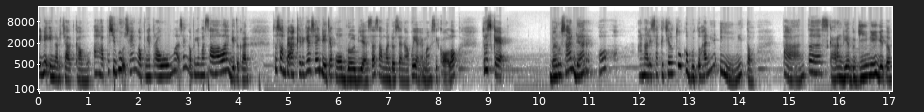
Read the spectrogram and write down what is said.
ini inner child kamu. Ah apa sih bu, saya nggak punya trauma, saya nggak punya masalah gitu kan. Terus sampai akhirnya saya diajak ngobrol biasa sama dosen aku yang emang psikolog. Terus kayak baru sadar, oh analisa kecil tuh kebutuhannya ini toh. Pantes sekarang dia begini gitu.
